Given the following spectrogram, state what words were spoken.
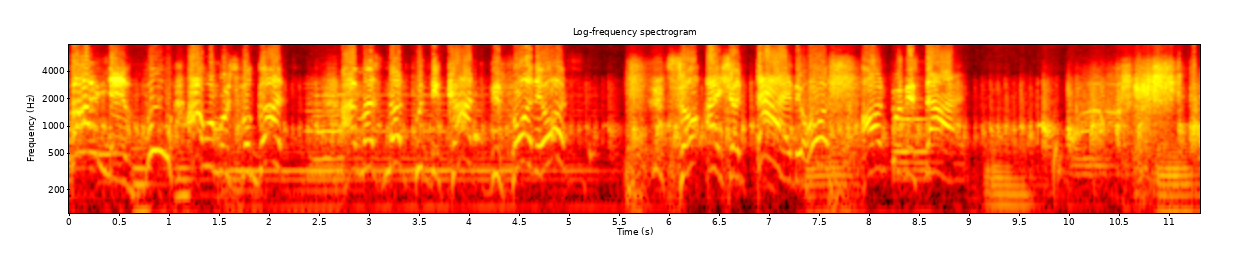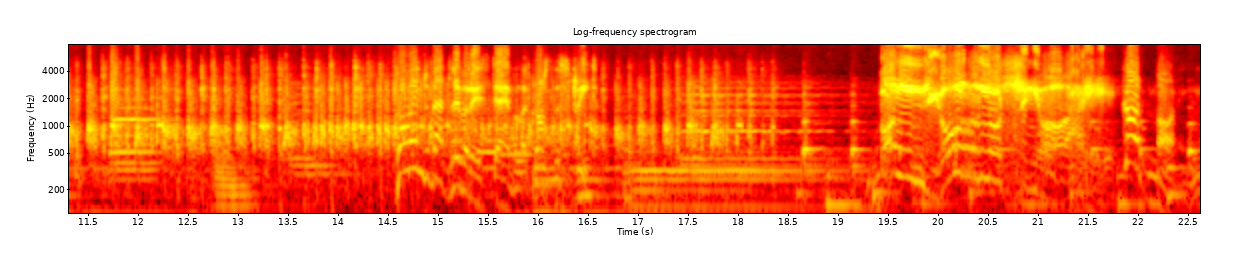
Parlez-vous? I almost forgot. I must not put the cart before the horse. So I shall tie the horse onto the side. Pull into that livery stable across the street. Buongiorno, signore. Good morning.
